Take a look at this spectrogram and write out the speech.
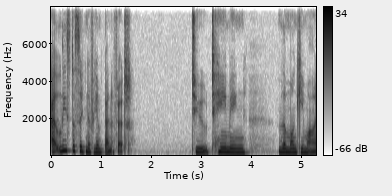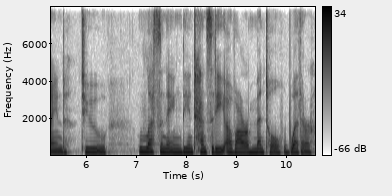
at least a significant benefit to taming the monkey mind, to lessening the intensity of our mental weather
